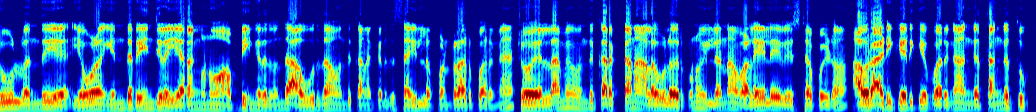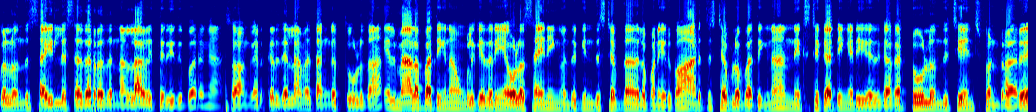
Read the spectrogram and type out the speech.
டூல் வந்து எவ்வளோ எந்த ரேஞ்சில் இறங்கணும் அப்படிங்கிறது வந்து அவர் தான் வந்து கணக்கெடுத்து சைடில் பண்ணுறாரு பாருங்க. ஸோ எல்லாமே வந்து கரெக்டான அளவில் இருக்கணும். இல்லைன்னா வலையிலே வேஸ்ட்டாக போயிடும். அவர் அடிக்க அடிக்க பாருங்க அங்கே தங்க துகள் வந்து சைடில் செதறது நல்லாவே தெரியுது பாருங்க. ஸோ அங்க இருக்கிறது எல்லாமே தங்க தூள் தான். மேல் மேல பாத்தீங்கன்னா உங்களுக்கே தெரியும் எவ்வளவு சைனிங் வந்திருக்கு. இந்த ஸ்டெப் தான் இதுல பண்ணிருக்கோம் அடுத்த ஸ்டெப்ல பாத்தீங்கன்னா நெக்ஸ்ட் கட்டிங் அடிக்கிறதுக்காக டூல் வந்து சேஞ்ச் பண்றாரு.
